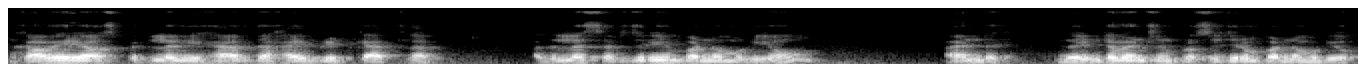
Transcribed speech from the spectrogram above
காவேரி ஹாஸ்பிட்டலில் we have the hybrid cath அதில் சர்ஜரியும் பண்ண முடியும். அண்ட் இந்த இன்டர்வென்ஷன் ப்ரொசீஜரும் பண்ண முடியும்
